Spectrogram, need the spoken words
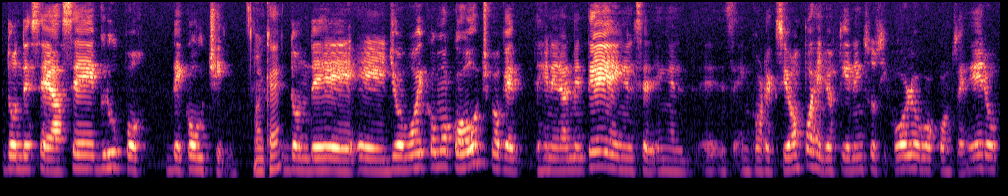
donde se hace grupos de coaching, donde eh, yo voy como coach, porque generalmente en, el, en, el, en corrección, pues ellos tienen su psicólogo, consejero,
